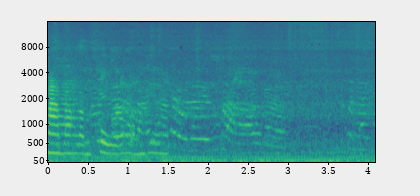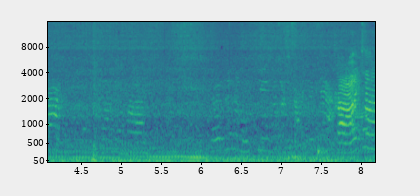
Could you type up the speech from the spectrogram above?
มาบางลำพูแล้วค่ะเพื่อนๆ ขายค่ะ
